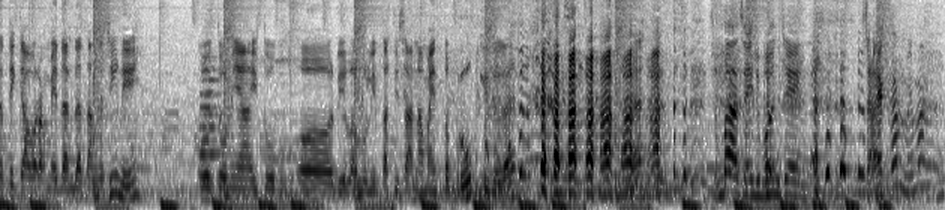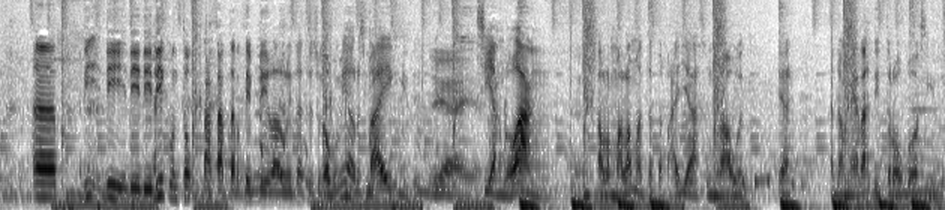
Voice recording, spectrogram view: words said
Ketika orang Medan datang ke sini kulturnya itu eh, di lalu lintas di sana main tebruk gitu kan. Ya. sempat saya dibonceng. Saya kan memang eh, di, di, dididik untuk tata tertib di lalu lintas di Sukabumi harus baik gitu. Iya, iya. siang doang. Kalau malam mah tetap aja semrawut ya. Ada merah diterobos gitu.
